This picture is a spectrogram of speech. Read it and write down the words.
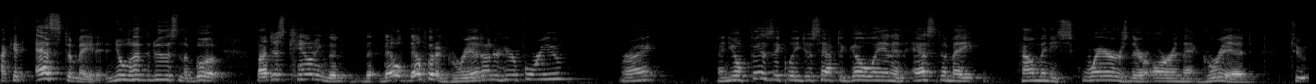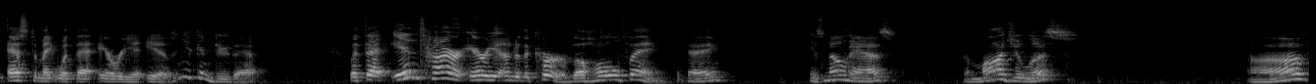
I could estimate it, and you'll have to do this in the book by just counting the, the they'll they'll put a grid under here for you, right? And you'll physically just have to go in and estimate how many squares there are in that grid to estimate what that area is, and you can do that. But that entire area under the curve, the whole thing, okay, is known as the modulus of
